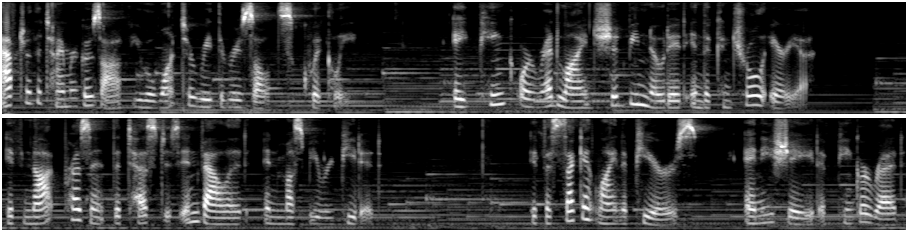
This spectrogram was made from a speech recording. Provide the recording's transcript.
After the timer goes off, you will want to read the results quickly. A pink or red line should be noted in the control area if not present, the test is invalid and must be repeated. If a second line appears, any shade of pink or red,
